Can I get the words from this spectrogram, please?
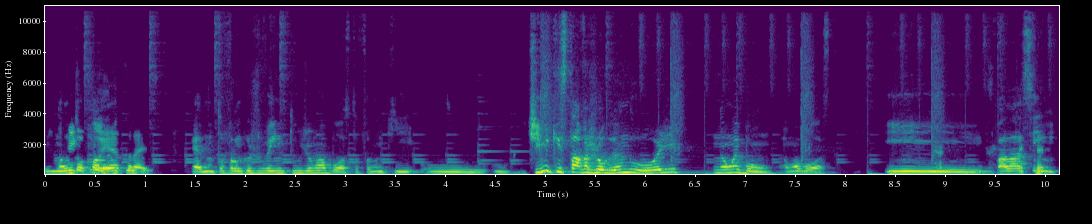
não tô falando. Que, é, não tô falando que o Juventude é uma bosta, tô falando que o, o time que estava jogando hoje não é bom, é uma bosta. E falar assim,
